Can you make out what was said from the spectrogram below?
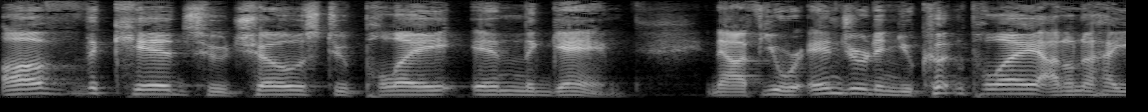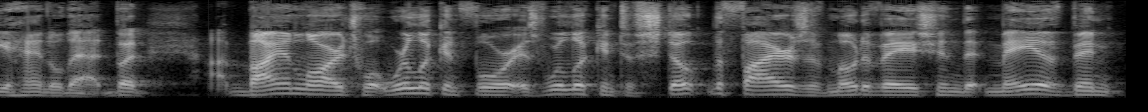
of the kids who chose to play in the game. Now, if you were injured and you couldn't play, I don't know how you handle that. But by and large, what we're looking for is we're looking to stoke the fires of motivation that may have been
